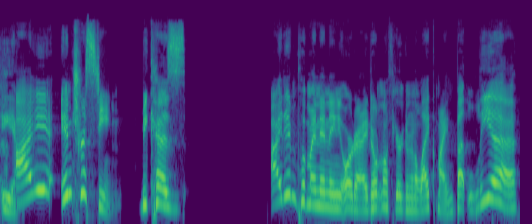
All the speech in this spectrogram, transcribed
Yeah. I interesting because I didn't put mine in any order. I don't know if you're going to like mine, but Leah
